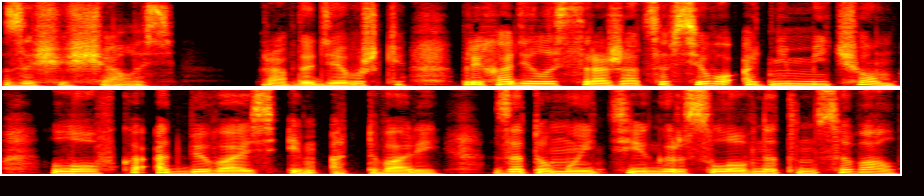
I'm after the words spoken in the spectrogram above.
защищалась. Правда, девушке приходилось сражаться всего одним мечом, ловко отбиваясь им от тварей. Зато мой тигр словно танцевал,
